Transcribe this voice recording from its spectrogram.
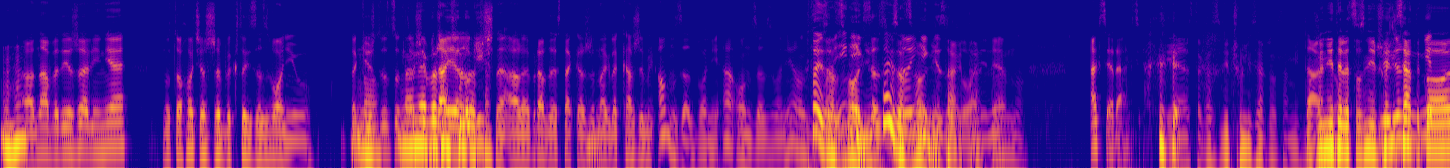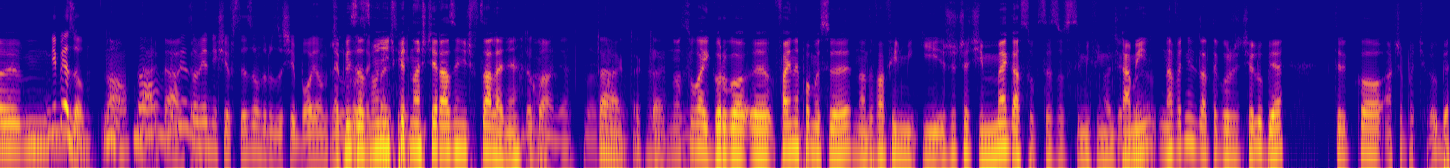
mhm. A nawet jeżeli nie, no to chociaż żeby ktoś zadzwonił. Takie, No, to, to, no to się najważniejsze wydaje rzeczy. logiczne, ale prawda jest taka, że nagle każdy mi, on zadzwoni, a on zadzwoni, a on Ktoś zadzwoni, i zadzwoni, nikt ktoś zadzwoni, no i zadzwoni, nikt nie tak, zadzwoni, tak, nie? tak. No. Akcja, reakcja. Jest taka znieczulica czasami. Tak, Może nie no. tyle co znieczulica, Nie- tylko... nie, ym, nie wiedzą. No, No, no, tak, nie tak, wiedzą. tak. Jedni się wstydzą, drudzy się boją. Lepiej zadzwonić konsekwencji. 15 razy niż wcale, nie? Dokładnie. dokładnie. tak, tak. No słuchaj, Gorgo, y, fajne pomysły na dwa filmiki. Życzę ci mega sukcesów z tymi filmikami. dziękuję. Nawet nie dlatego, że cię lubię, tylko, a czy bo cię lubię,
